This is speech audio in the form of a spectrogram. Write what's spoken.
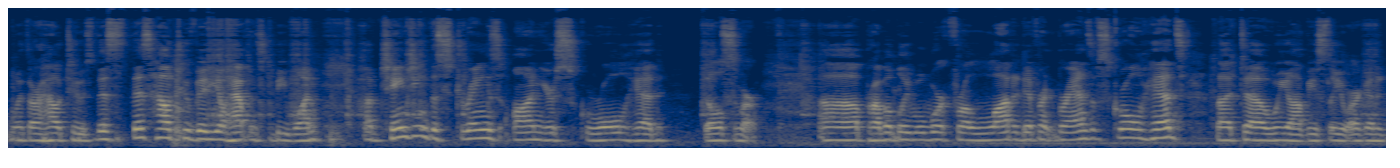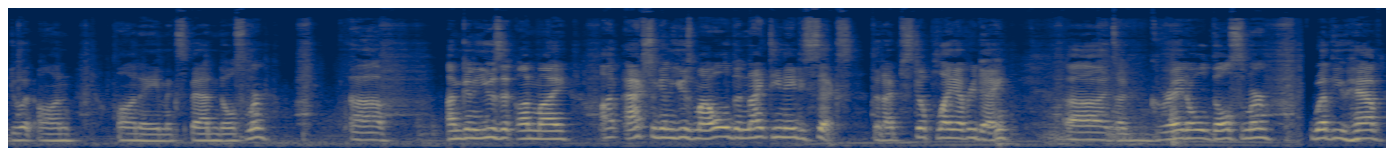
with our how-tos. This this how-to video happens to be one of changing the strings on your scroll head dulcimer. Uh, probably will work for a lot of different brands of scroll heads, but uh, we obviously are going to do it on on a McSpadden dulcimer. Uh, I'm going to use it on my. I'm actually going to use my old 1986 that I still play every day. Uh, it's a great old dulcimer. Whether you have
